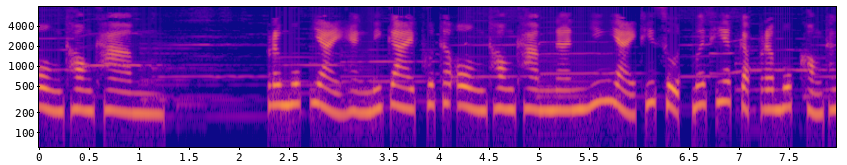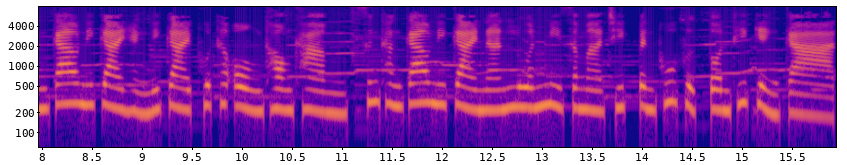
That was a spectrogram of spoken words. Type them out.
องค์ทองคำประมุขใหญ่แห่งนิกายพุทธองค์ทองคำนั้นยิ่งใหญ่ที่สุดเมื่อเทียบกับประมุขของทั้งเก้านิกายแห่งนิกายพุทธองค์ทองคำซึ่งทั้งเก้านิกายนั้นล้วนมีสมาชิกเป็นผู้ฝึกตนที่เก่งกาจ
